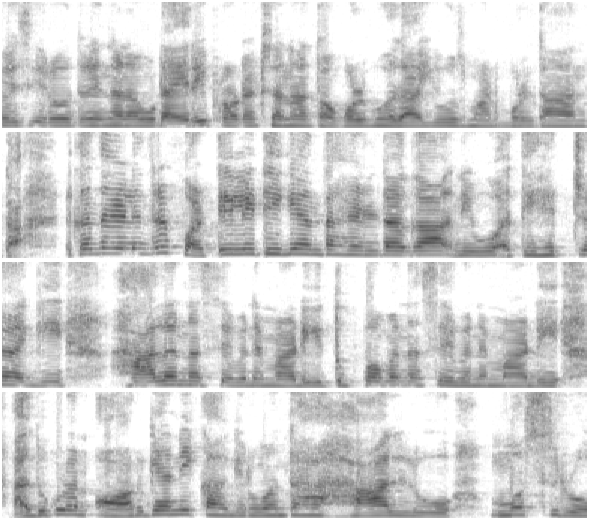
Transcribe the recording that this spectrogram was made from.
S ಇರೋದ್ರಿಂದ ನಾವು ಡೈರಿ ಪ್ರಾಡಕ್ಟ್ಸ್ ಅನ್ನ ತಗೊಳ್ಬಹುದಾ ಯೂಸ್ ಮಾಡ್ಬೋದಾ ಅಂತ. ಯಾಕಂತ ಹೇಳಿದ್ರೆ ಫರ್ಟಿಲಿಟಿಗೆ ಅಂತ ಹೇಳಿದಾಗ ನೀವು ಅತಿ ಹೆಚ್ಚಾಗಿ ಹಾಲನ್ನ ಸೇವನೆ ಮಾಡಿ ತುಪ್ಪವನ್ನ ಸೇವನೆ ಮಾಡಿ ಅದು ಕೂಡ ಆರ್ಗ್ಯಾನಿಕ್ ಆಗಿರುವಂತಹ ಹಾಲು ಮೊಸರು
